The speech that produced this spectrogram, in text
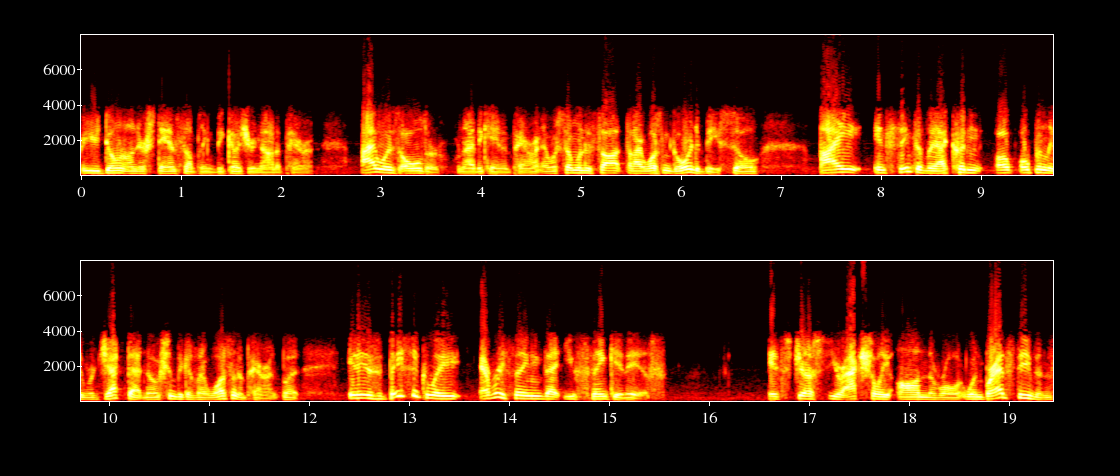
or you don't understand something because you're not a parent. I was older when I became a parent. I was someone who thought that I wasn't going to be. So I instinctively I couldn't op- openly reject that notion because I wasn't a parent. But it is basically everything that you think it is. it's just you're actually on the roller. When Brad Stevens,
